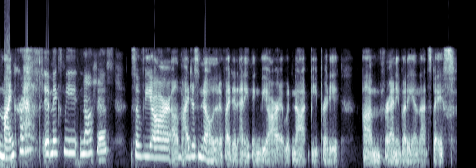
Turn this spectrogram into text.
Minecraft. It makes me nauseous. So VR, um, I just know that if I did anything VR, it would not be pretty um, for anybody in that space.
